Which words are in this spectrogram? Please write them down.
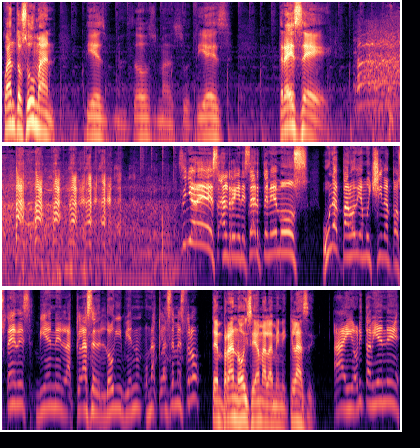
¿Cuánto suman? 10 más 2 más 10. 13. Señores, al regresar tenemos una parodia muy chida para ustedes. Viene la clase del doggy. ¿Viene una clase, maestro? Temprano hoy se llama la mini clase. Ah, y ahorita viene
